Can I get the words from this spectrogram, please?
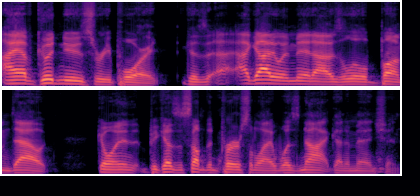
I have good news to report because I, got to admit I was a little bummed out going in because of something personal I was not going to mention.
